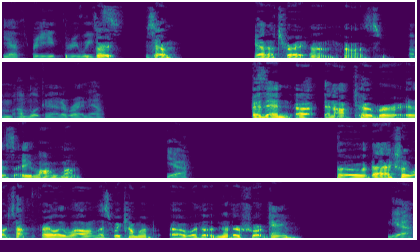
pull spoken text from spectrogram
Yeah, three three weeks. Three. So yeah, that's right. Um, I'm I'm looking at it right now. and then uh, in October is a long month. Yeah. So that actually works out fairly well unless we come up uh, with another short game. Yeah.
